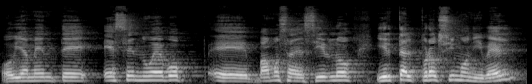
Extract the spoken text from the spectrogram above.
obviamente, ese nuevo, eh, vamos a decirlo, irte al próximo nivel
